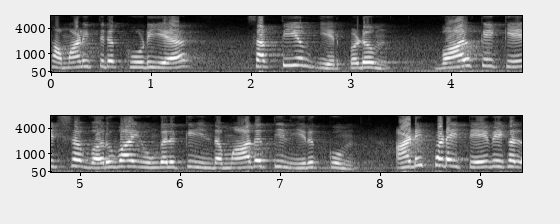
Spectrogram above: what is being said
சமாளித்திடக்கூடிய சக்தியும் ஏற்படும். வாழ்க்கைக்கேற்ற வருவாய் உங்களுக்கு இந்த மாதத்தில் இருக்கும். அடிப்படை தேவைகள்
